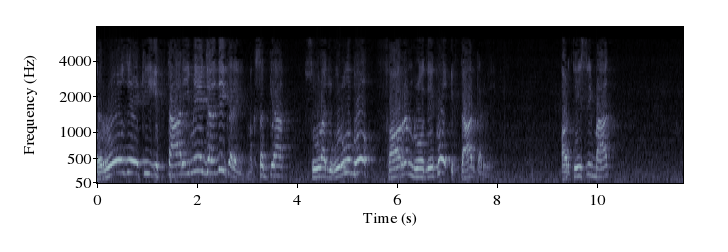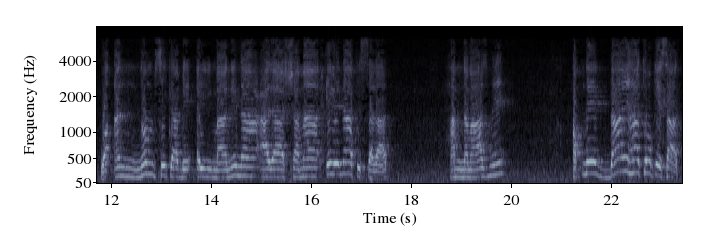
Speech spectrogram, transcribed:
روزے کی افطاری میں جلدی کریں مقصد کیا سورج غروب ہو فوراً روزے کو افطار کروے اور تیسری بات وہ انم سکا بے ایماننا آیا شما ارنا فصلات ہم نماز میں اپنے دائیں ہاتھوں کے ساتھ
